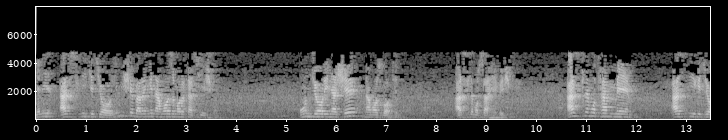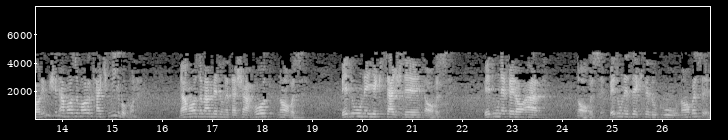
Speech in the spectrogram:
یعنی اصلی که جاری میشه برای اینکه نماز ما رو تصحیحش کنه. اون جاری نشه نماز باطل. اصل مصحح بهش میگه. اصل متمم اصلی که جاری میشه نماز ما رو تکمیل بکنه. نماز من بدون تشهد ناقصه. بدون یک سجده ناقصه. بدون قرائت ناقصه. بدون ذکر رکوع ناقصه.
